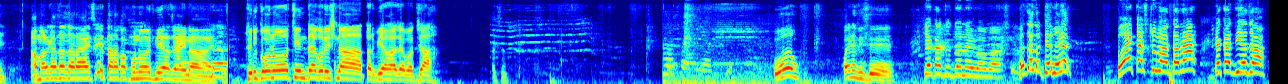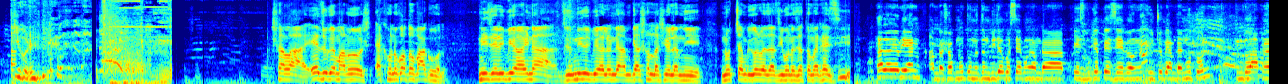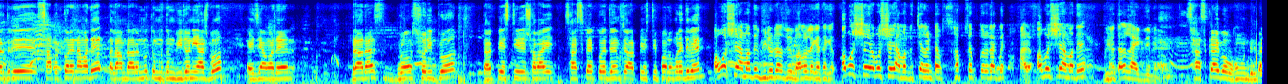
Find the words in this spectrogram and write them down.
আমার কাছে যারা আছে তারা কখনো ফিরে যায় নাই। তুই কোনো চিন্তা করিস না তোর বিয়ে হয়ে যাব যা। ও কয়টা দিছে? টাকা নাই বাবা। ওই কাস্টমার দাঁড়া টাকা দিয়ে যা। শালা, এ যুগে মানুষ এখনও কত পাগল। নিজেরই বিয়ে হয় না নিজের বিয়ে হলো না আমি কি আর সন্ন্যাসী হইলাম নি? নুচ্চাম কি করবে যা জীবনে যত মার খাইছি। হ্যালো এভরিয়ান আমরা সব নতুন নতুন ভিডিও করছি এবং আমরা ফেসবুকে পেজে এবং ইউটিউবে আমরা নতুন। কিন্তু আপনারা যদি সাপোর্ট করেন আমাদের, তাহলে আমরা আরও নতুন নতুন ভিডিও নিয়ে আসব। এই যে আমাদের ব্রাদার্স ব্রো শরীফ ব্রো তার পেজটি সবাই সাবস্ক্রাইব করে দেবেন আর পেজটি ফলো করে দেবেন। অবশ্যই আমাদের ভিডিওটা যদি ভালো লেগে থাকে অবশ্যই অবশ্যই আমাদের চ্যানেলটা সাবস্ক্রাইব করে রাখবেন আর অবশ্যই আমাদের ভিডিওটা লাইক দিবেন। সাবস্ক্রাইব মন্দির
